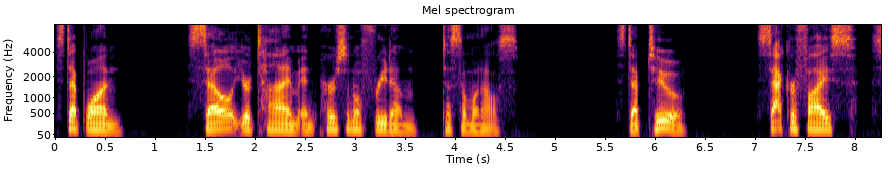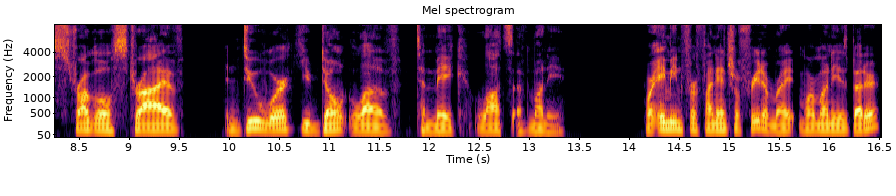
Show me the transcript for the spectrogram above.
Step one sell your time and personal freedom to someone else. Step two sacrifice, struggle, strive, and do work you don't love to make lots of money. We're aiming for financial freedom, right? More money is better.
